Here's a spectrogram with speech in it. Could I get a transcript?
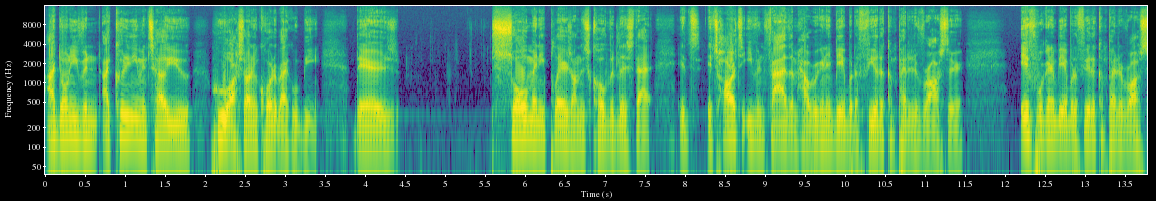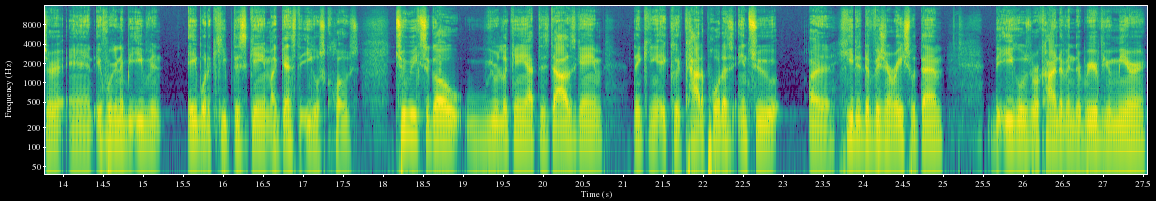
I don't even, I couldn't even tell you who our starting quarterback will be. There's so many players on this COVID list that it's it's hard to even fathom how we're going to be able to field a competitive roster. If we're going to be able to field a competitive roster, and if we're going to be even able to keep this game against the Eagles close. Two weeks ago, we were looking at this Dallas game, thinking it could catapult us into a heated division race with them. The Eagles were kind of in the rearview mirror,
